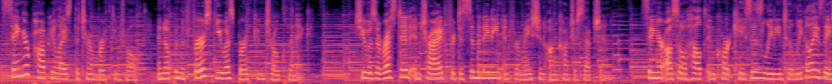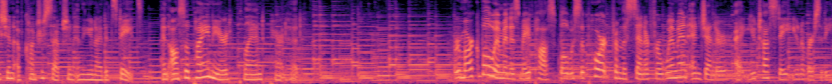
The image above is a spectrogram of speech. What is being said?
Sanger popularized the term birth control and opened the first U.S. birth control clinic. She was arrested and tried for disseminating information on contraception. Sanger also helped in court cases leading to legalization of contraception in the United States and also pioneered Planned Parenthood. Remarkable Women is made possible with support from the Center for Women and Gender at Utah State University,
